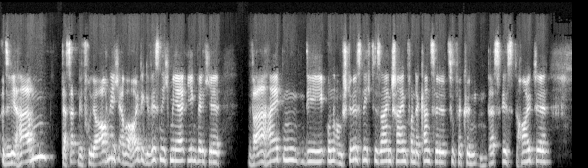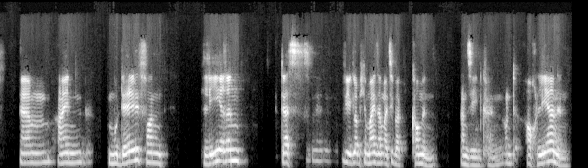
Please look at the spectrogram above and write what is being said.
Also wir haben, das hatten wir früher auch nicht, aber heute gewiss nicht mehr irgendwelche Wahrheiten, die unumstößlich zu sein scheinen, von der Kanzel zu verkünden. Das ist heute ähm, ein Modell von Lehren, das wir, glaube ich, gemeinsam als überkommen ansehen können und auch lernen.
